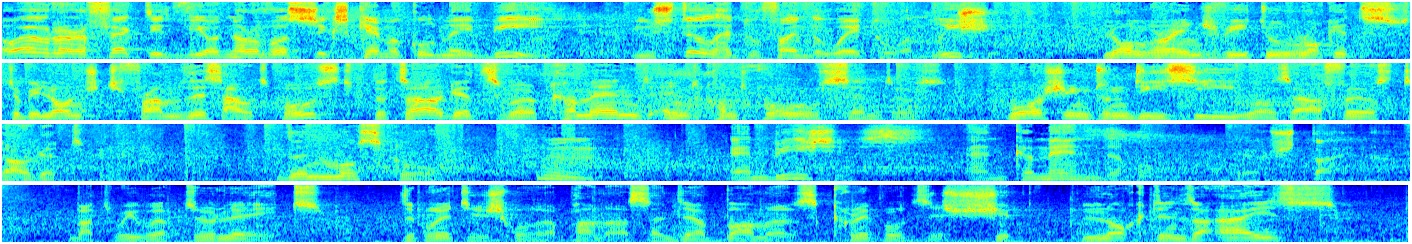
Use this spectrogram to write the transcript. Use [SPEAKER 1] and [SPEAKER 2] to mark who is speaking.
[SPEAKER 1] However effective your Nova 6 chemical may be, you still had to find a way to unleash it.
[SPEAKER 2] Long-range V-2 rockets to be launched from this outpost. The targets were command and control centers. Washington, D.C. was our first target. Then Moscow. Hmm.
[SPEAKER 1] Ambitious and commendable, Herr Steiner.
[SPEAKER 2] But we were too late. The British were upon us and their bombers crippled the ship. Locked in the ice,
